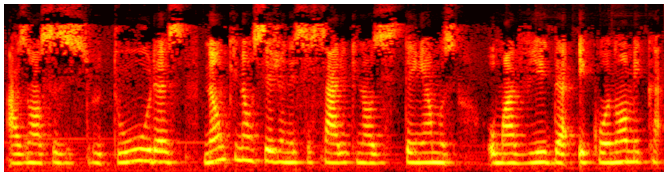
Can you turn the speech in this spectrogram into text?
as nossas estruturas, não que não seja necessário que nós tenhamos uma vida econômica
